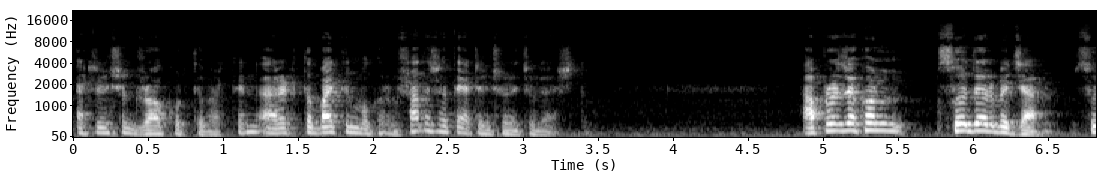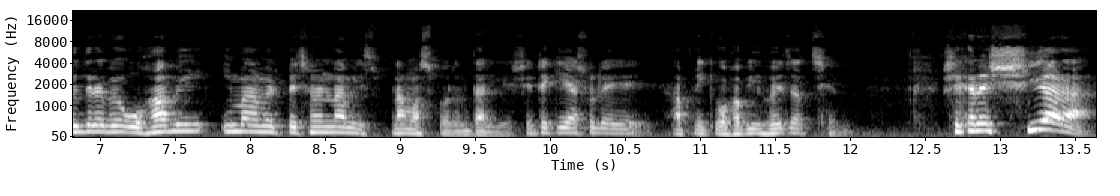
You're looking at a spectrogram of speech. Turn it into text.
অ্যাটেনশন ড্র করতে পারতেন। আর এটা তো বাইতুল মোকরম সাথে সাথে অ্যাটেনশনে চলে আসতো। আপনারা যখন সৌদি আরবে যান, সৌদি আরবে ওহাবি ইমামের পেছনে নামিজ নামাজ পড়েন, দাঁড়িয়ে। সেটা কি আসলে আপনি কি ওহাবি হয়ে যাচ্ছেন? সেখানে শিয়ারা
